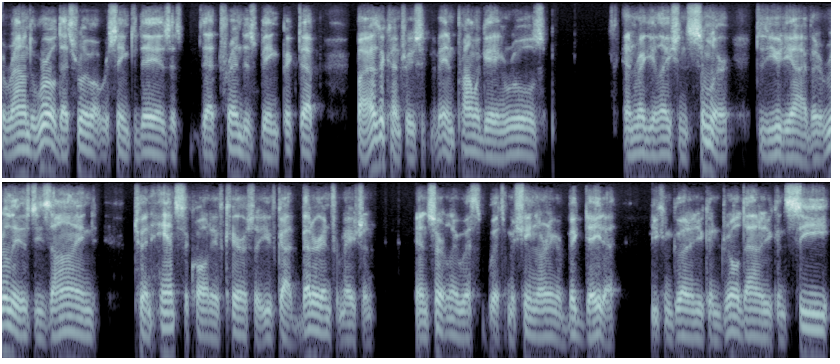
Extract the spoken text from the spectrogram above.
around the world, that's really what we're seeing today is that that trend is being picked up by other countries in promulgating rules and regulations similar to the UDI, but it really is designed to enhance the quality of care so you've got better information. And certainly with, with machine learning or big data, you can go in and you can drill down and you can see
